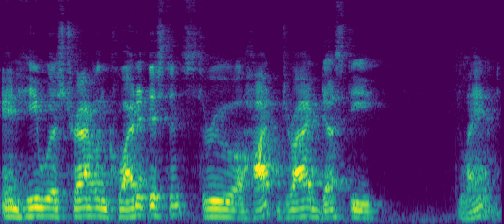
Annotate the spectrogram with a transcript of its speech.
and he was traveling quite a distance through a hot, dry, dusty land.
